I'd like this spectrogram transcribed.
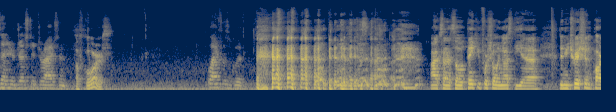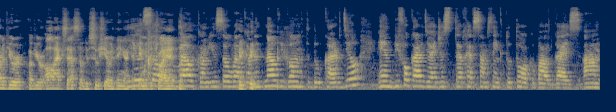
than you just eat rice and Of course. life is good. it is. All right, Oksana. So thank you for showing us the uh, the nutrition part of your of your all access of the sushi everything. I, I can't wait so to try it. welcome. You're so welcome. and now we're going to do cardio. And before cardio, I just uh, have something to talk about, guys. Um,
